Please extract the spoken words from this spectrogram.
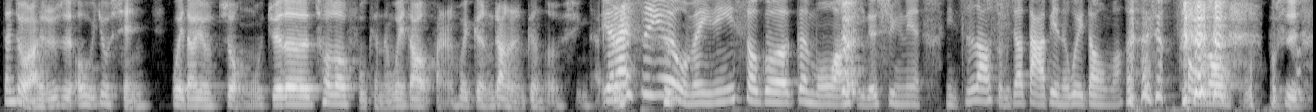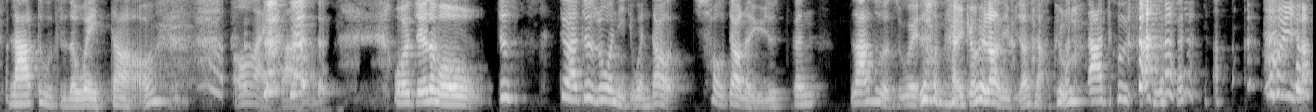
但对我来说，就是哦，又咸，味道又重。我觉得臭豆腐可能味道反而会更让人更恶心才。原来是因为我们已经受过更魔王级的训练，你知道什么叫大便的味道吗？就臭豆腐，不是拉肚子的味道。Oh my god！我觉得我就是对啊，就如果你闻到臭掉的鱼跟拉肚子味道哪一个会让你比较想吐？拉肚子，对呀，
